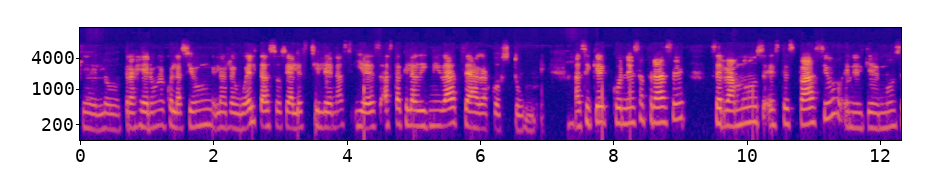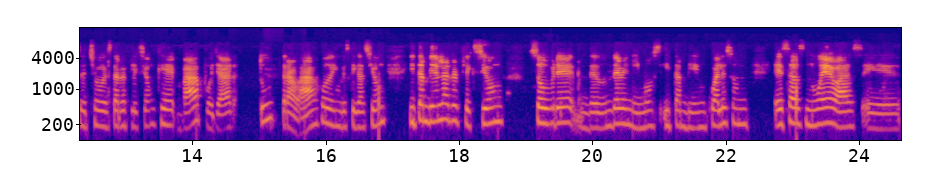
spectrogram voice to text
que lo trajeron a colación las revueltas sociales chilenas y es hasta que la dignidad se haga costumbre. Así que con esa frase cerramos este espacio en el que hemos hecho esta reflexión que va a apoyar tu trabajo de investigación y también la reflexión sobre de dónde venimos y también cuáles son esas nuevas eh,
